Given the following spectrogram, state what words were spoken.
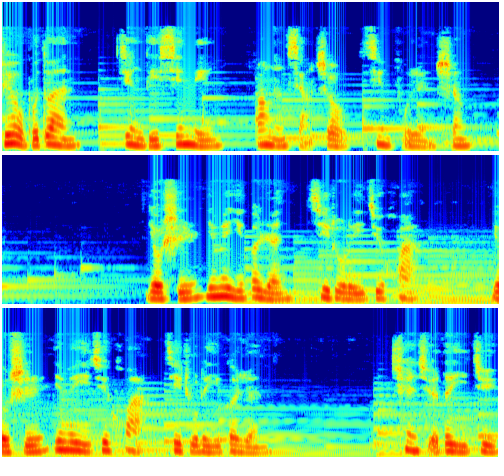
只有不断静涤心灵，方能享受幸福人生。有时因为一个人记住了一句话，有时因为一句话记住了一个人。劝学的一句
